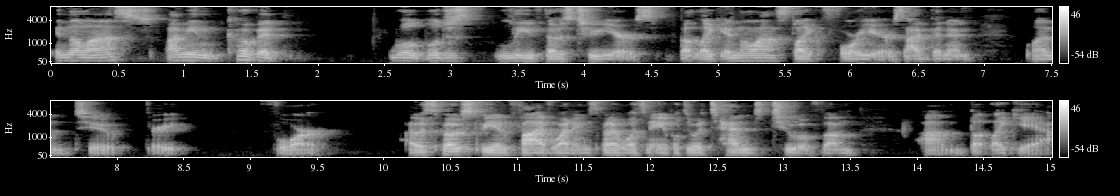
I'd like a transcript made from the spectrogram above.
in the last I mean, COVID we'll we'll just leave those two years. But like in the last like four years I've been in one, two, three, four. I was supposed to be in five weddings, but I wasn't able to attend two of them. Um, but like yeah,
